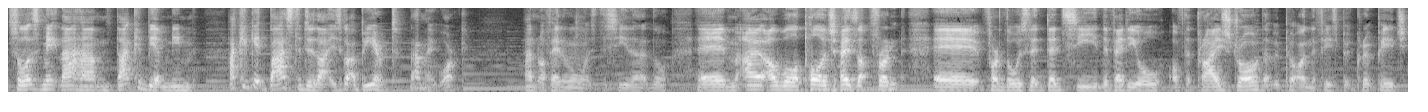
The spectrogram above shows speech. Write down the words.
so let's make that happen. That could be a meme. I could get Baz to do that. He's got a beard. That might work. I don't know if anyone wants to see that though. Um, I, I, will apologise up front uh, for those that did see the video of the prize draw that we put on the Facebook group page.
